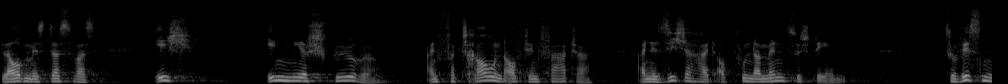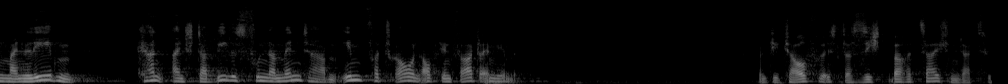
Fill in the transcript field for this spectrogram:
Glauben ist das, was ich in mir spüre. Ein Vertrauen auf den Vater, eine Sicherheit, auf Fundament zu stehen. Zu wissen, mein Leben kann ein stabiles Fundament haben im Vertrauen auf den Vater im Himmel. Und die Taufe ist das sichtbare Zeichen dazu.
